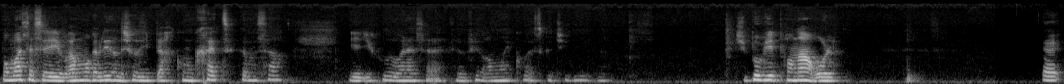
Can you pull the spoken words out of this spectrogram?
pour moi, ça s'est vraiment révélé dans des choses hyper concrètes comme ça. Et du coup, voilà, ça, ça me fait vraiment écho à ce que tu dis. Je suis pas obligée de prendre un rôle. Ouais.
